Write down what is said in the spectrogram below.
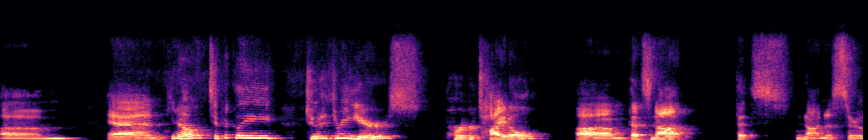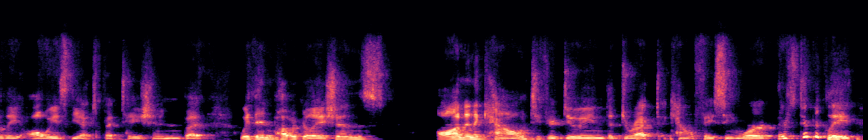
Um, and you know, typically two to three years per title. Um, that's not that's not necessarily always the expectation, but within public relations, on an account, if you're doing the direct account facing work, there's typically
